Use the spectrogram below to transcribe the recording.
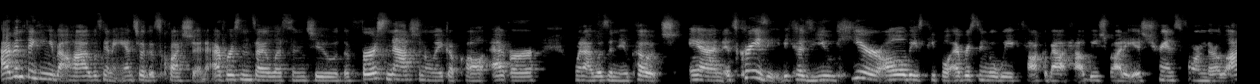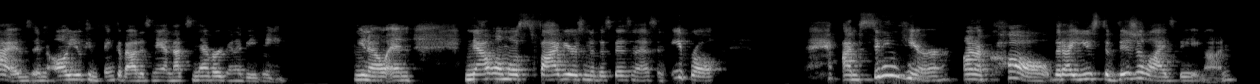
I've been thinking about how I was going to answer this question ever since I listened to the first national wake up call ever when I was a new coach. And it's crazy because you hear all these people every single week talk about how Beachbody has transformed their lives. And all you can think about is, man, that's never going to be me. You know, and now almost five years into this business in April, I'm sitting here on a call that I used to visualize being on,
